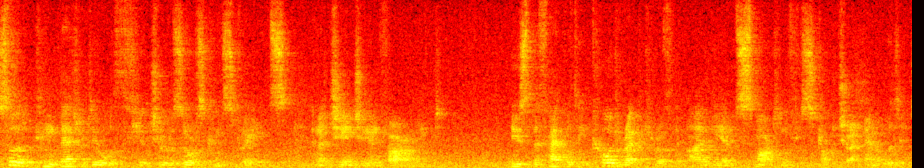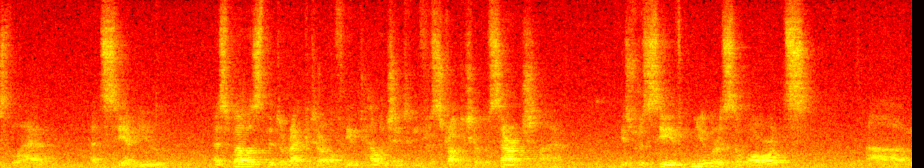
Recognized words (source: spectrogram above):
so that it can better deal with future resource constraints in a changing environment. He's the faculty co-director of the IBM Smart Infrastructure Analytics Lab at CMU, as well as the director of the Intelligent Infrastructure Research Lab. He's received numerous awards, um,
